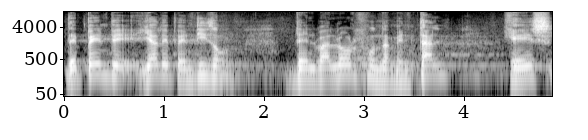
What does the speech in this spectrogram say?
depende y ha dependido del valor fundamental que es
